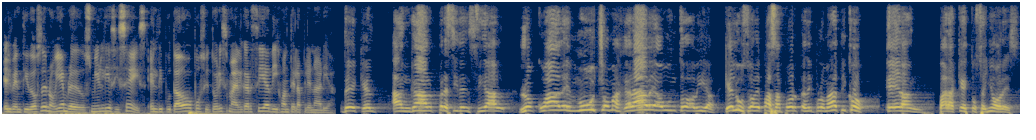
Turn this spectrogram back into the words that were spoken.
El 22 de noviembre de 2016, el diputado opositor Ismael García dijo ante la plenaria de que el hangar presidencial, lo cual es mucho más grave aún todavía que el uso de pasaportes diplomáticos, eran para que estos señores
